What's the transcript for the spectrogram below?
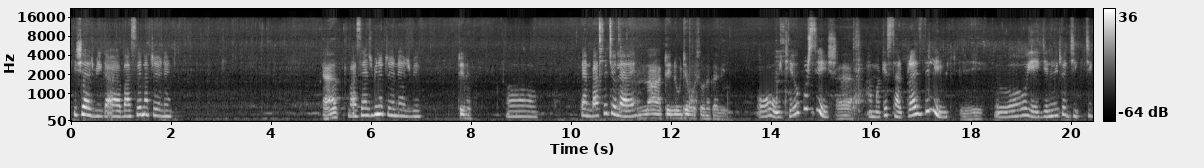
কিসে আসবি বাসে না ট্রেনে? হ্যাঁ। বাসে আসবি না ট্রেনে আসবি? ট্রেনে। ও। কেন বাসে চলে আয়? না ট্রেনে উঠে বসে অনেক আগে ও উঠেও পড়ছিস? হ্যাঁ। আমাকে সারপ্রাইজ দিলি? ও এই জন্যই তো ঝিকঝিক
